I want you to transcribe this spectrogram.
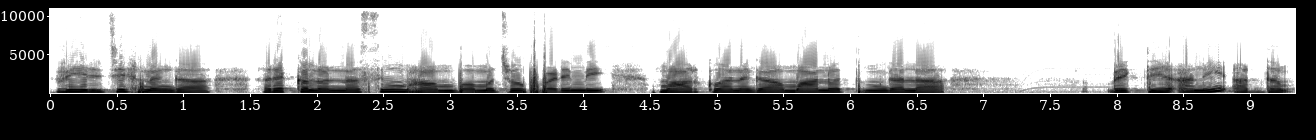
వీరి చిహ్నంగా రెక్కలున్న సింహం బొమ్మ చూపబడింది. మార్కు అనగా మానవత్వం గల వ్యక్తి అని అర్థం.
